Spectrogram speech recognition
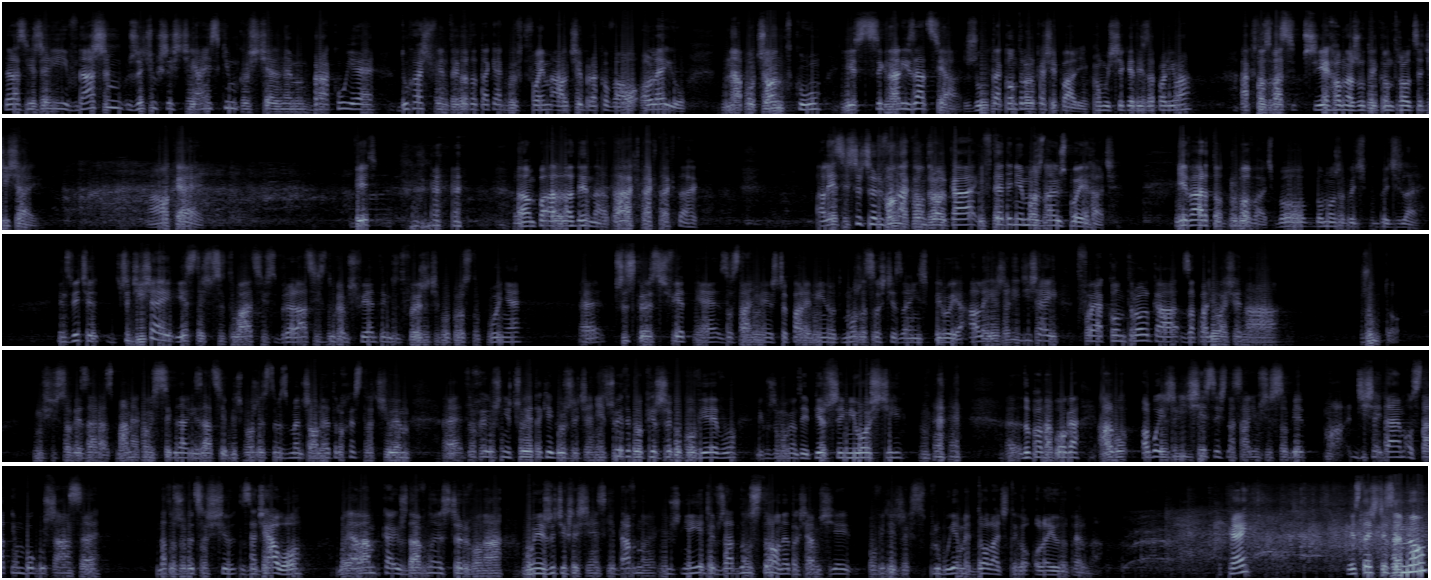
Teraz, jeżeli w naszym życiu chrześcijańskim, kościelnym brakuje Ducha Świętego, to tak jakby w Twoim aucie brakowało oleju. Na początku jest sygnalizacja, żółta kontrolka się pali. Komuś się kiedyś zapaliła? A kto z Was przyjechał na żółtej kontrolce dzisiaj? Okej. Okay. Wiecie? Lampa Aladyna, tak, tak, tak, tak. Ale jest jeszcze czerwona kontrolka i wtedy nie można już pojechać. Nie warto próbować, bo, bo może być, być źle. Więc wiecie, czy dzisiaj jesteś w sytuacji, w relacji z Duchem Świętym, gdzie twoje życie po prostu płynie, e, wszystko jest świetnie, zostańmy jeszcze parę minut, może coś cię zainspiruje, ale jeżeli dzisiaj twoja kontrolka zapaliła się na żółto, Myślisz sobie zaraz, mam jakąś sygnalizację, być może jestem zmęczony, trochę straciłem, e, trochę już nie czuję takiego życia, nie czuję tego pierwszego powiewu, niektórzy mówią tej pierwszej miłości do Pana Boga. Albo, albo jeżeli dzisiaj jesteś na sali, myślisz sobie, dzisiaj dałem ostatnią Bogu szansę na to, żeby coś się zadziało, moja lampka już dawno jest czerwona, moje życie chrześcijańskie dawno już nie jedzie w żadną stronę, to chciałbym Ci powiedzieć, że spróbujemy dolać tego oleju do pełna. Ok? Jesteście ze mną?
